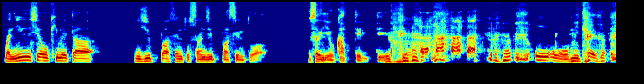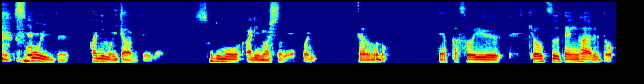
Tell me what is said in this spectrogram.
まあ入社を決めた20%、30%は、うさぎを飼ってるっていう。おうおうみたいな。すごいみたいな。他にもいたみたいな。それもありましたね、やっぱり。なるほど。やっぱそういう共通点があると。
